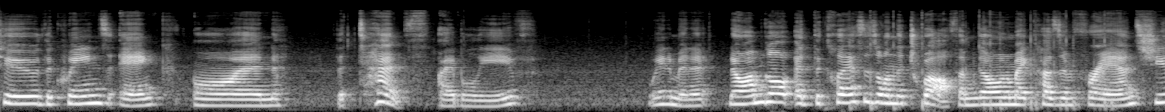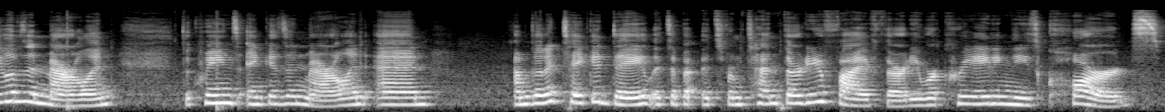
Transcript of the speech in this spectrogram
to the Queen's Ink on the 10th, I believe. Wait a minute. No, I'm going, at the class is on the 12th. I'm going to my cousin Fran's. She lives in Maryland. The Queen's Ink is in Maryland. And I'm going to take a day. It's, about, it's from 10.30 to 5.30. We're creating these cards.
